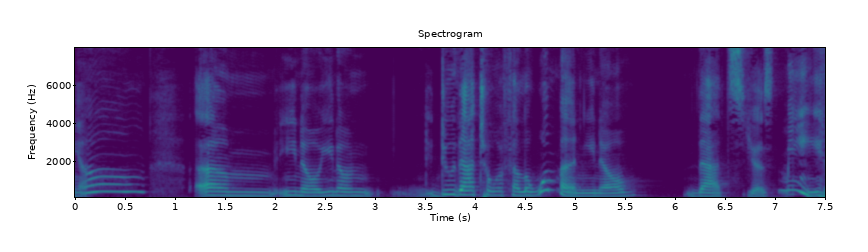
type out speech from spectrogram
yeah, um, you know, you don't do that to a fellow woman, you know. That's just me,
